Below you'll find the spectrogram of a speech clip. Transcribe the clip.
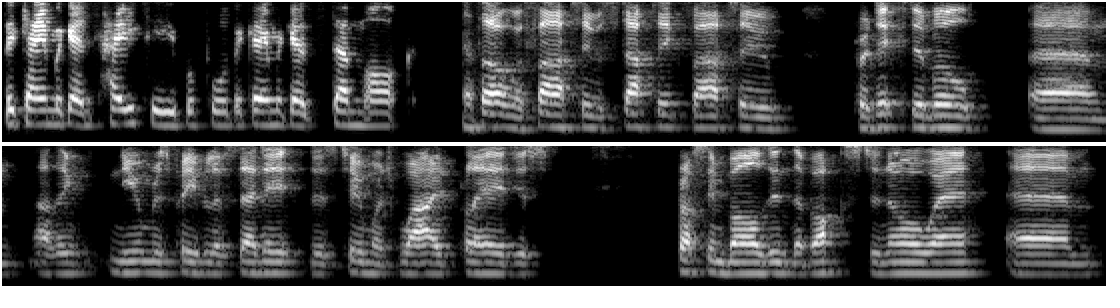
the game against Haiti before the game against Denmark? I thought we're far too static, far too predictable. Um, I think numerous people have said it. There's too much wide play, just crossing balls into the box to nowhere. Um,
